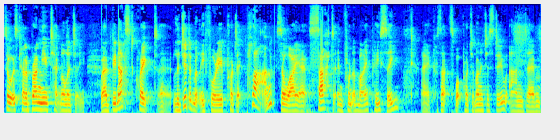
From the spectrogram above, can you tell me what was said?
So it was kind of brand new technology. I'd been asked quite uh, legitimately for a project plan, so I uh, sat in front of my PC because uh, that's what project managers do, and um,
